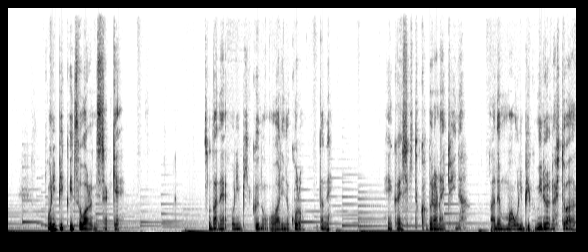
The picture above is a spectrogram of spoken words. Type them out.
オリンピックいつ終わるんでしたっけ？そうだねオリンピックの終わりの頃だね。閉会式とかぶらないといいな。あでもまあオリンピック見るような人は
